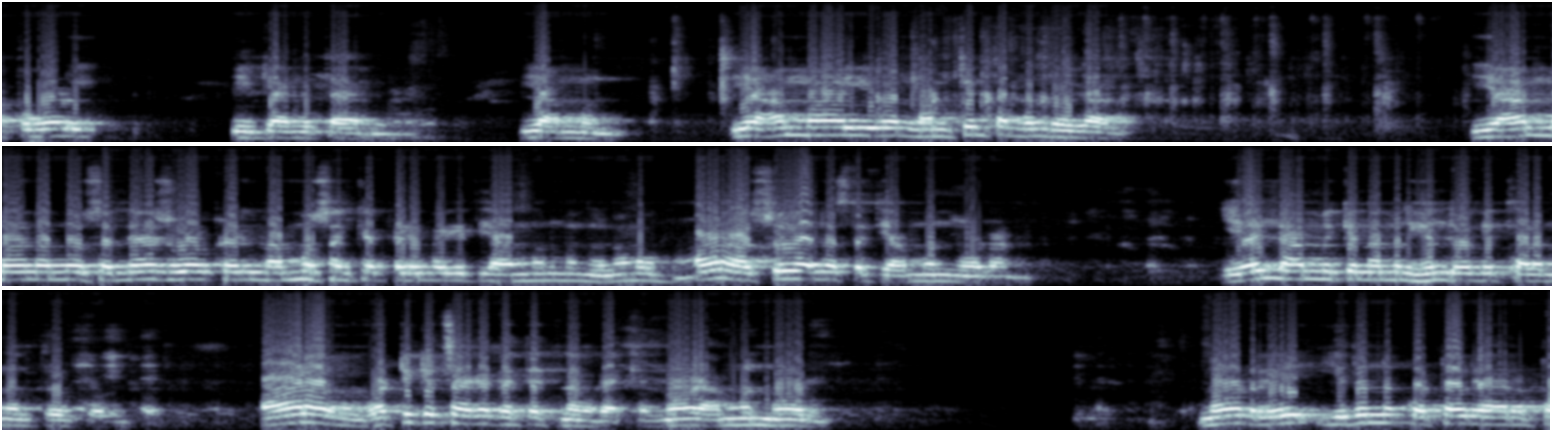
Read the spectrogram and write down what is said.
ಅಪ್ಪಗಳು ಈ ಗ್ಯಾಂಗ್ ತಯಾರು ಮಾಡಿದ್ರು. ಈ ಅಮ್ಮನ. ಈ ಅಮ್ಮ ಈಗ ನಮ್ಕಿಂತ ಮುಂದೆ ಹೋಗ್ಯಾಳ. ಈ ಅಮ್ಮ ನಮ್ಮ ಸನ್ಯಾಸಿಗಳ ಕಡೆ ನಮ್ಮ ಸಂಖ್ಯೆ ಕಡಿಮೆ ಆಗೈತಿ. ಅಮ್ಮನ ಮುಂದೆ ನಮಗ್ ಬಹಳ ಅಸೂಯ ಅನ್ನಿಸ್ತೈತಿ ಅಮ್ಮನ್ ನೋಡೋಣ ಎಲ್ಲಿ ಅಮ್ಮಕ್ಕೆ ನಮ್ಮನ್ನ ಹಿಂದೆ ಹೋಗಿತ್ತಾಳ ಬಹಳ ಹೊಟ್ಟೆ ಕಿಚ್ಚಾಗತ್ತೈತಿ ನಮ್ಗೆ ನೋಡಿ, ಅಮ್ಮನ್ ನೋಡಿ. ನೋಡ್ರಿ, ಇದನ್ನ ಕೊಟ್ಟವ್ರು ಯಾರಪ್ಪ?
